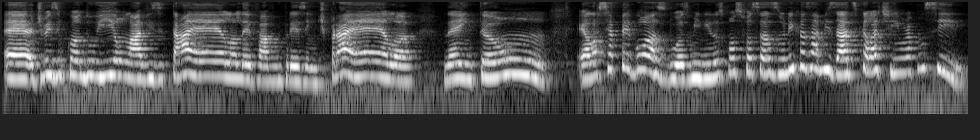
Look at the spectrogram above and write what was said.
é, de vez em quando iam lá visitar ela, levavam presente para ela, né? Então ela se apegou às duas meninas como se fossem as únicas amizades que ela tinha em Raccoon City.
